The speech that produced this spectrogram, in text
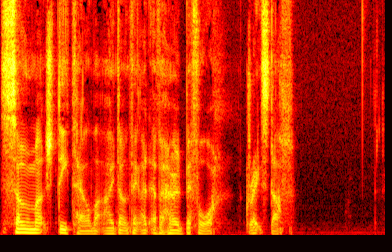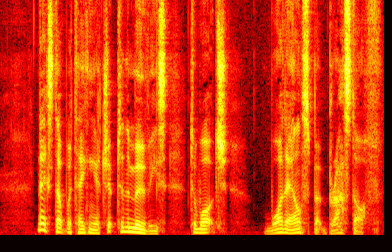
so much detail that I don't think I'd ever heard before. Great stuff. Next up, we're taking a trip to the movies to watch What Else But Brassed Off.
